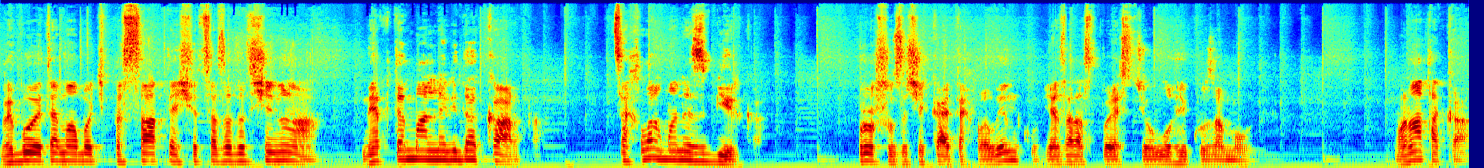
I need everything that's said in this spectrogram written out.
Ви будете, мабуть, писати, що це задовчина, не оптимальна відеокарта. Це хламана збірка. Прошу зачекайте хвилинку, я зараз поясню логіку замовника. Вона така.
